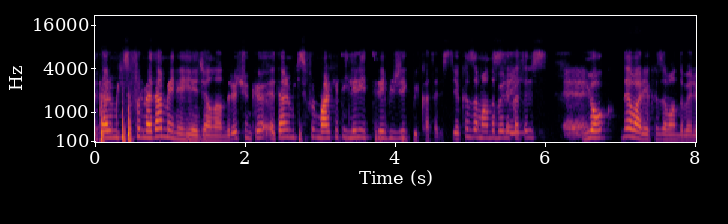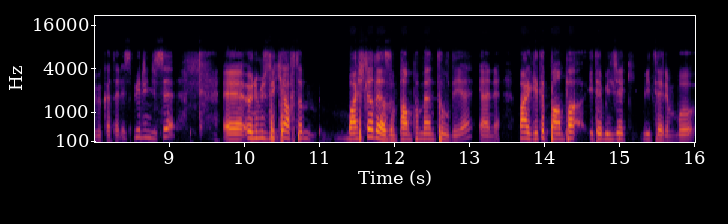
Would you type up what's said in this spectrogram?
Ethereum 2.0 neden beni heyecanlandırıyor? Çünkü Ethereum 2.0 marketi ileri ittirebilecek bir katalist. Yakın zamanda böyle şey, katalist e... yok. Ne var yakın zamanda böyle bir katalist? Birincisi e, önümüzdeki hafta başlığa da yazdım Pumpamental diye. Yani marketi pampa itebilecek bir terim. Bu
